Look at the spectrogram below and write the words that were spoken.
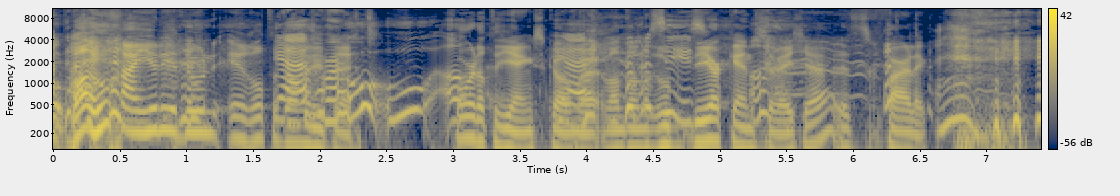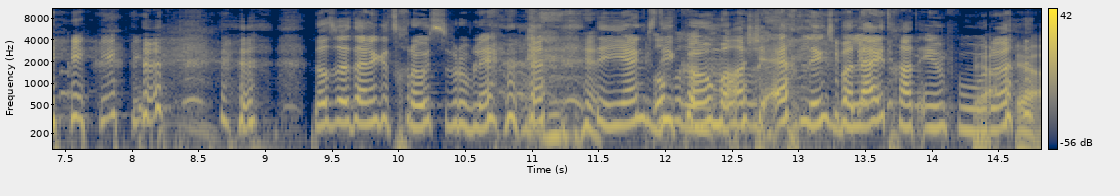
hoe, ja, hoe gaan jullie het doen in Rotterdam ja, zeg maar hoe... hoe al- Voordat de Yanks komen, Ja, want dan roept die herkent ze, weet je. Het is gevaarlijk. Dat is uiteindelijk het grootste probleem. de Yanks die komen als je echt links beleid gaat invoeren. Ja, ja,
